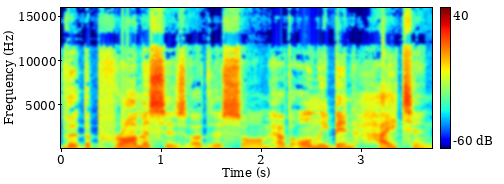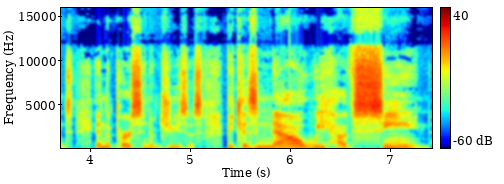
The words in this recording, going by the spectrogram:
The, the promises of this psalm have only been heightened in the person of Jesus because now we have seen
